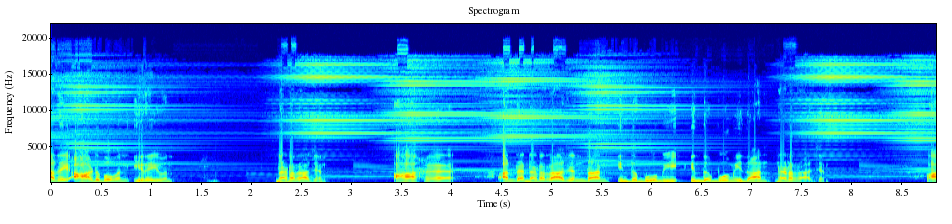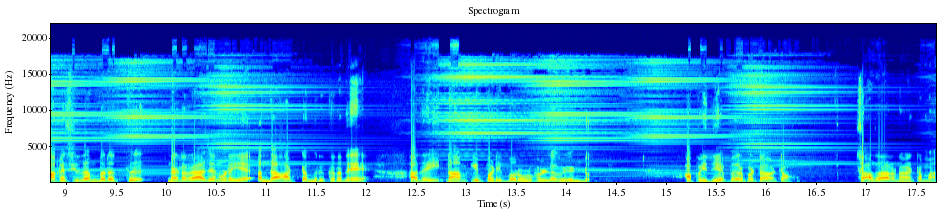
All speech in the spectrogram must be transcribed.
அதை ஆடுபவன் இறைவன் நடராஜன். ஆக அந்த நடராஜன் தான் இந்த பூமி இந்த பூமி தான் நடராஜன். ஆக சிதம்பரத்து நடராஜனுடைய அந்த ஆட்டம் இருக்கிறதே அதை நாம் இப்படி பொருள் கொள்ள வேண்டும். அப்போ இது எப்பேற்பட்ட ஆட்டம்? சாதாரண ஆட்டமா?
